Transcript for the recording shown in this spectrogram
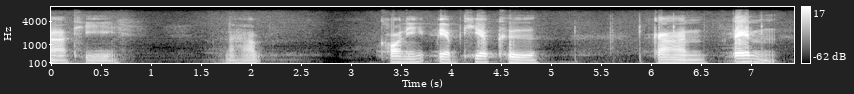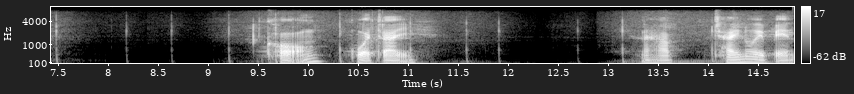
นาทีนะครับ ข้อนี้เปรียบเทียบคือ การเต้น ของหัวใจนะครับ ใช้หน่วยเป็น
